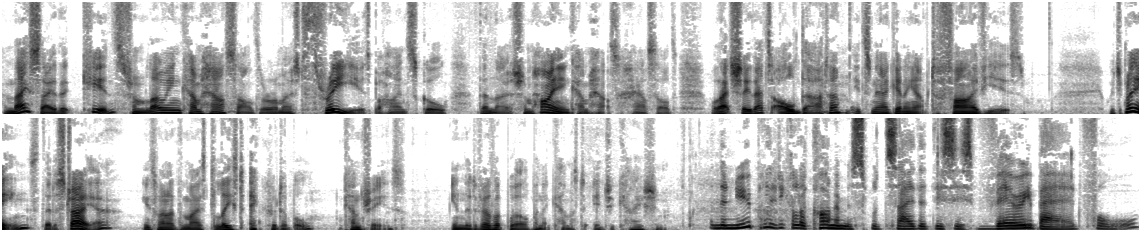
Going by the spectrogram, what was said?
And they say that kids from low income households are almost three years behind school than those from high income house, households. Well, actually, that's old data. It's now getting up to five years, which means that Australia is one of the most least equitable countries in the developed world when it comes to education. And the new political economists would say that this is very bad for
